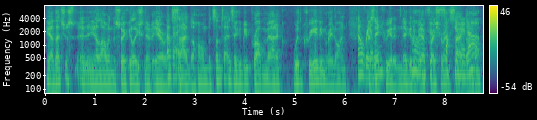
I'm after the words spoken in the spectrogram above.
Yeah, that's just uh, allowing the circulation of air Okay. inside the home. But sometimes they can be problematic with creating radon. Oh, really? Because they create a negative Oh, air pressure inside the home, up?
